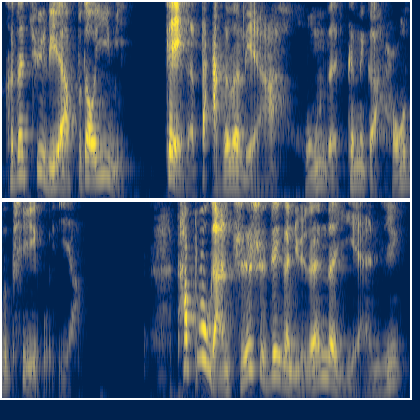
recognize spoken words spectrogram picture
和他距离啊不到一米，这个大哥的脸啊红的跟那个猴子屁股一样，他不敢直视这个女人的眼睛，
